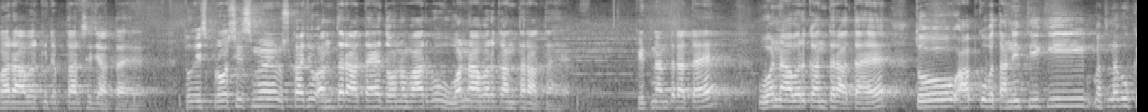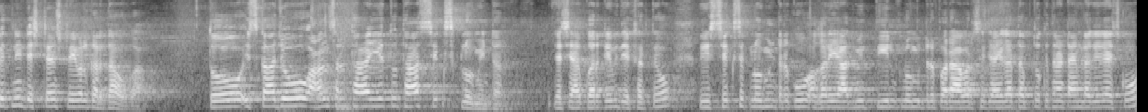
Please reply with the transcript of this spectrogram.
पर आवर की रफ्तार से जाता है। तो इस प्रोसेस में उसका जो अंतर आता है दोनों बार, वो वन आवर का अंतर आता है। कितना अंतर आता है? वन आवर का अंतर आता है। तो आपको बतानी थी कि मतलब वो कितनी डिस्टेंस ट्रेवल करता होगा। तो इसका जो आंसर था, ये तो था सिक्स किलोमीटर। जैसे आप करके भी देख सकते हो कि सिक्स किलोमीटर को अगर ये आदमी तीन किलोमीटर पर आवर से जाएगा, तब तो कितना टाइम लगेगा इसको?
